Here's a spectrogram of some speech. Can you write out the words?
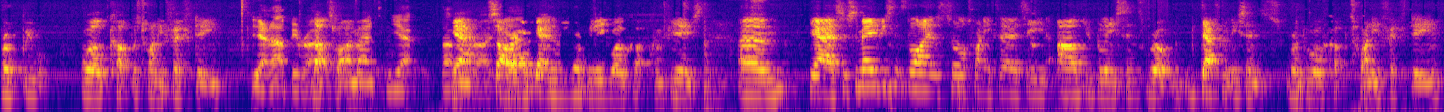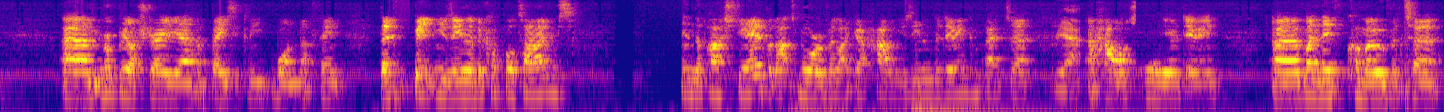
Rugby World Cup was 2015. Yeah, that'd be right. That's what I meant. Yeah, that'd be Yeah. right. Sorry, yeah. I'm getting the Rugby League World Cup confused. Um, yeah. So, so maybe since the Lions tour 2013, arguably since definitely since Rugby World Cup 2015. Um, Rugby Australia have basically won nothing. They've beat New Zealand a couple of times in the past year, but that's more of a, like a how New Zealand are doing compared to Yeah. uh, how Australia are doing um, when they've come over to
